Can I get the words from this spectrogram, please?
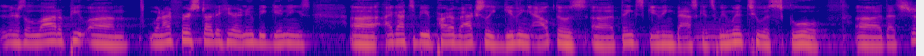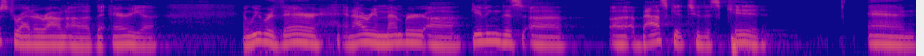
there's a lot of people. Um, when I first started here at New Beginnings, uh, I got to be a part of actually giving out those uh, Thanksgiving baskets. We went to a school uh, that's just right around uh, the area, and we were there. And I remember uh, giving this uh, a a basket to this kid, and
